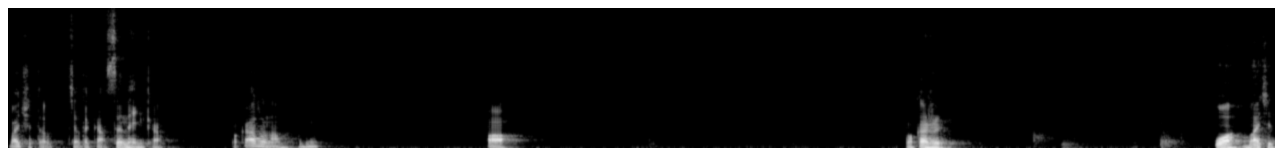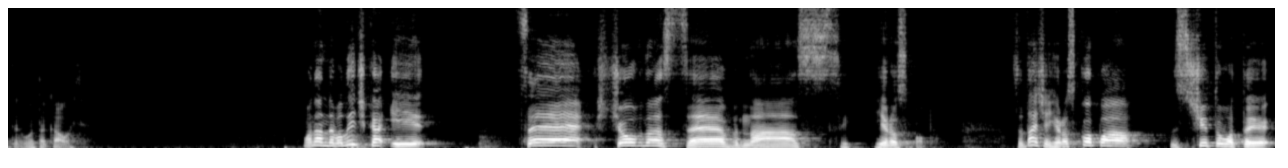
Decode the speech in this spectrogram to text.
Бачите, це така синенька. Покаже нам? Ні? О. Покажи. О, бачите, отака ось. Вона невеличка і це що в нас? Це в нас гіроскоп. Задача гіроскопа зчитувати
